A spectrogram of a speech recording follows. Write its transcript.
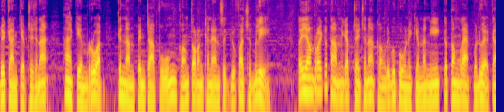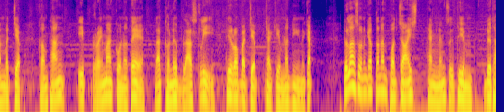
ด้วยการเก็บชัยชนะ 5 เกมรวดก็นำเป็นจ่าฝูงของตารางคะแนนศึกยูฟ่าแชมเปี้ยนลีก แต่อย่างไรก็ตามนะครับชัยชนะของลิเวอร์พูลในเกมนัดนี้ก็ต้องแลกมาด้วยอาการบาดเจ็บของทั้งอิบไรมาโกนาเต้และคอนเนอร์บลัสลีที่รับบาดเจ็บจากเกมนัดนี้นะครับโดยล่าสุดนะครับตอนนั้นพอจอยส์แห่งหนังสือพิมพ์เดอะไท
